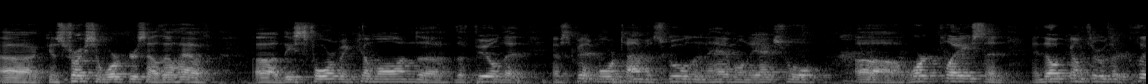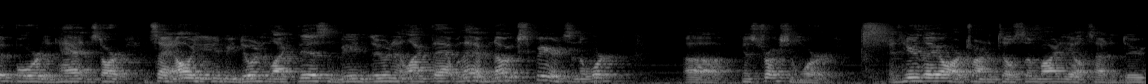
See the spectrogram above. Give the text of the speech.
uh, construction workers, how they'll have uh, these foremen come on the, the field that have spent more time in school than they have on the actual uh, workplace, and and they'll come through with their clipboard and hat and start saying, "Oh, you need to be doing it like this and be doing it like that." Well, they have no experience in the work, uh, construction work, and here they are trying to tell somebody else how to do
